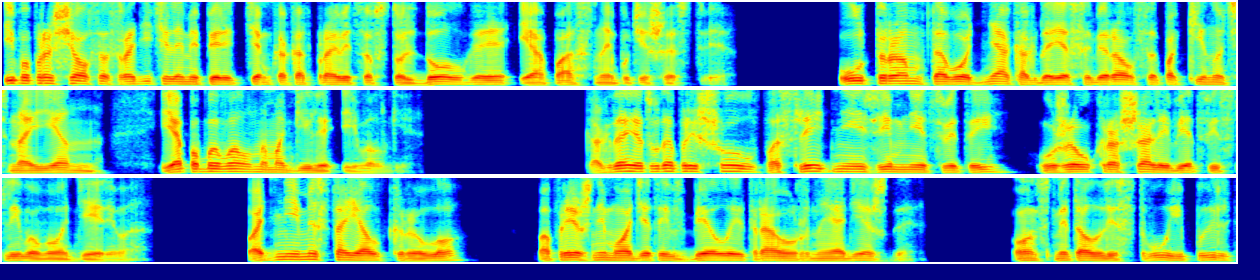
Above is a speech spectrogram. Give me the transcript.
и попрощался с родителями перед тем, как отправиться в столь долгое и опасное путешествие. Утром того дня, когда я собирался покинуть Наен, я побывал на могиле Иволги. Когда я туда пришел, последние зимние цветы уже украшали ветви сливового дерева. Под ними стоял крыло, по-прежнему одетый в белые траурные одежды. Он сметал листву и пыль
